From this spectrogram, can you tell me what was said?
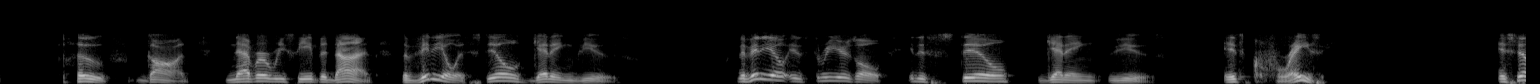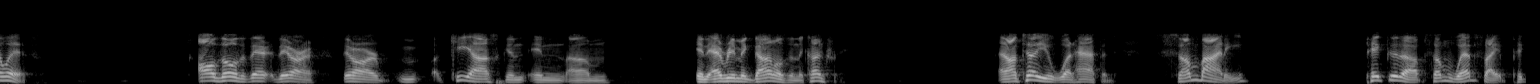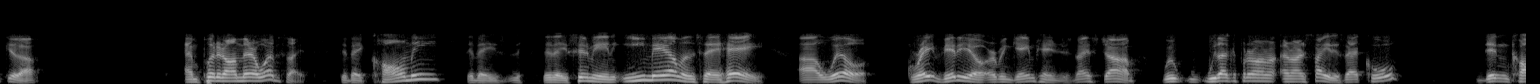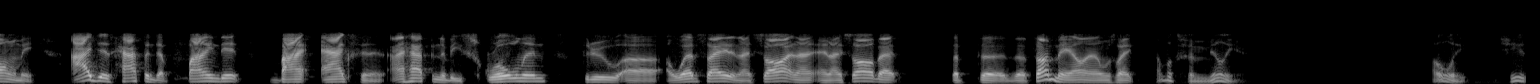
poof, gone. Never received a dime. The video is still getting views. The video is three years old. It is still getting views. It's crazy. It still is. Although there there are there are kiosks in in um, in every McDonald's in the country. And I'll tell you what happened. Somebody picked it up, some website picked it up and put it on their website. Did they call me? Did they did they send me an email and say, "Hey, uh, Will, great video, Urban Game Changers, nice job. We we like to put it on, on our site. Is that cool?" Didn't call me. I just happened to find it by accident. I happened to be scrolling through uh, a website and I saw it and I and I saw that the the, the thumbnail and I was like, that looks familiar. Holy gee,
